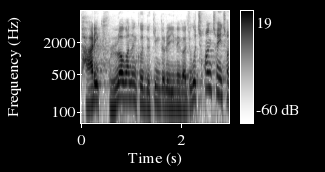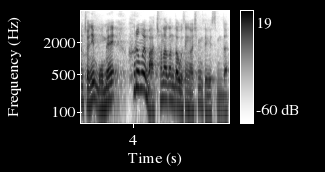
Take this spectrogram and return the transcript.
발이 굴러가는 그 느낌들을 인해 가지고 천천히 천천히 몸의 흐름을 맞춰 나간다고 생각하시면 되겠습니다.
